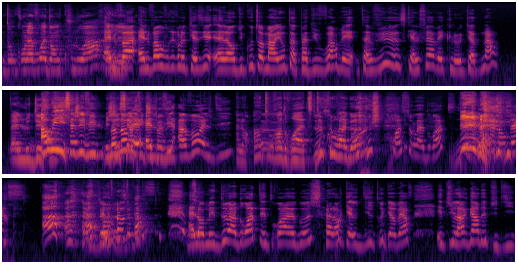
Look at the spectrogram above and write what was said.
donc on la voit dans le couloir. Elle, va, elle va ouvrir le casier. Alors du coup toi Marion t'as pas dû voir mais t'as vu euh, ce qu'elle fait avec le cadenas? Elle le défonce. Ah oui, ça j'ai vu. Mais Non non mais elle pas dit vu. avant elle dit Alors, un tour euh, à droite, deux deux cours à gauche. trois sur la droite. Bim Elle inverse. Elle inverse. Elle en met deux à droite et trois à gauche alors qu'elle dit le truc inverse et tu la regardes et tu dis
